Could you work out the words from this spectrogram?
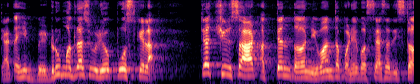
त्यातही बेडरूममधलाच व्हिडिओ पोस्ट केला. त्यात शिरसाट अत्यंत निवांतपणे बसल्याचं दिसतं.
